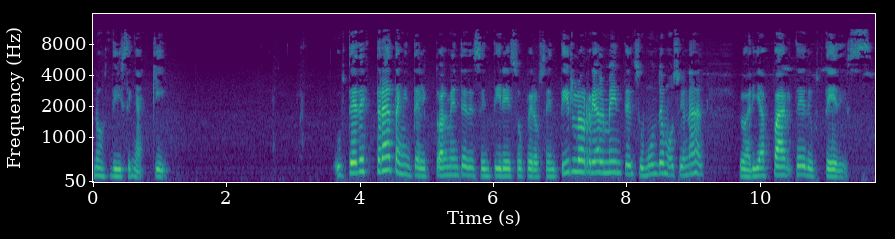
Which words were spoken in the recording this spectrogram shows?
nos dicen aquí. Ustedes tratan intelectualmente de sentir eso, pero sentirlo realmente en su mundo emocional lo haría parte de ustedes.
